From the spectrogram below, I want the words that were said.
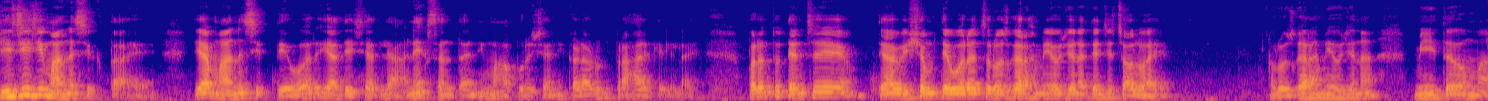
ही जी जी मानसिकता आहे या मानसिकतेवर या देशातल्या अनेक संतांनी महापुरुषांनी कडाडून प्रहार केलेला आहे. परंतु त्यांचे त्या विषमतेवरच रोजगार हमी योजना त्यांची चालू आहे. रोजगार हमी योजना मी इथं मा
